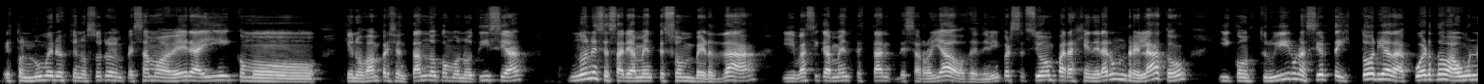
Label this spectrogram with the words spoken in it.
Estos números que nosotros empezamos a ver ahí como que nos van presentando como noticia, no necesariamente son verdad y básicamente están desarrollados desde mi percepción para generar un relato y construir una cierta historia de acuerdo a un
